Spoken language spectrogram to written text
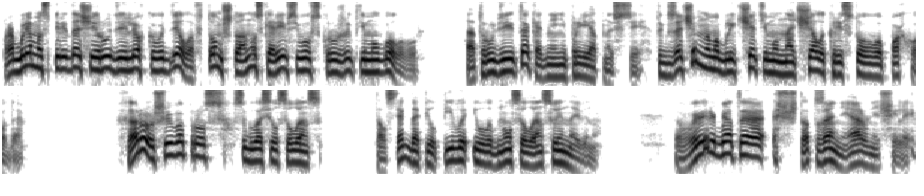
Проблема с передачей Руди легкого дела в том, что оно, скорее всего, вскружит ему голову. От Руди и так одни неприятности. Так зачем нам облегчать ему начало крестового похода? «Хороший вопрос», — согласился Лэнс. Толстяк допил пиво и улыбнулся Лэнсу и Невину. «Вы, ребята, что-то занервничали.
